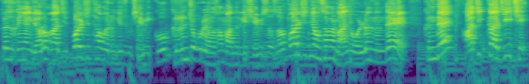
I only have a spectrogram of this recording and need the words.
그래서 그냥 여러 가지 뻘짓하고 이런 게 좀 재밌고 그런 쪽으로 영상 만드는 게 재밌어서 뻘짓 영상을 많이 올렸는데 근데 아직까지 제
